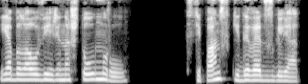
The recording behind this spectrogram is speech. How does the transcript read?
я была уверена, что умру. Степан скидывает взгляд.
